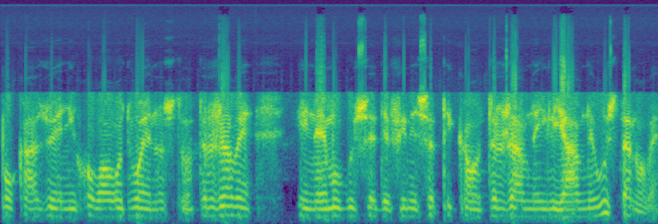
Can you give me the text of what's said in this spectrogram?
pokazuje njihova odvojenost od države i ne mogu se definisati kao državne ili javne ustanove.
